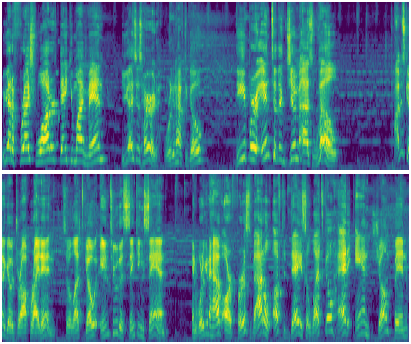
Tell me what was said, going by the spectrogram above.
We got a fresh water. Thank you, my man. You guys just heard. We're going to have to go deeper into the gym as well. I'm just going to go drop right in. So let's go into the sinking sand. And we're going to have our first battle of today. So let's go ahead and jump in.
